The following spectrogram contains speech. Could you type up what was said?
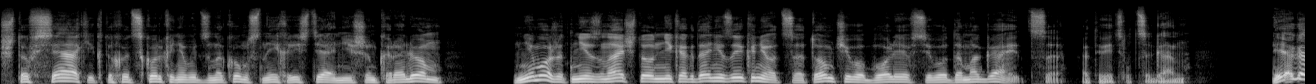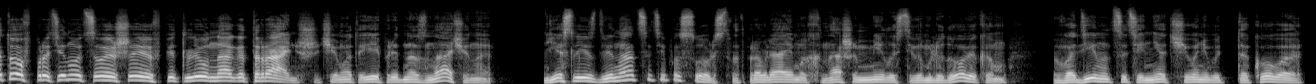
что всякий, кто хоть сколько-нибудь знаком с наихристианнейшим королем, не может не знать, что он никогда не заикнется о том, чего более всего домогается, — ответил цыган. Я готов протянуть свою шею в петлю на год раньше, чем это ей предназначено, если из двенадцати посольств, отправляемых нашим милостивым Людовиком, в одиннадцати нет чего-нибудь такого,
